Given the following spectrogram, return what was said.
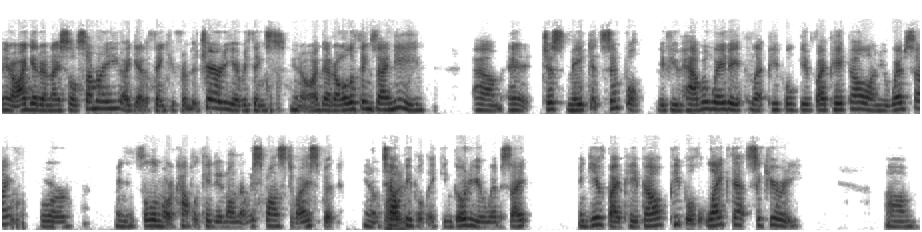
you know, I get a nice little summary. I get a thank you from the charity. Everything's you know, I got all the things I need. Um, and just make it simple. If you have a way to let people give by PayPal on your website, or I mean, it's a little more complicated on a response device, but you know, tell right. people they can go to your website and give by PayPal. People like that security. Um,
